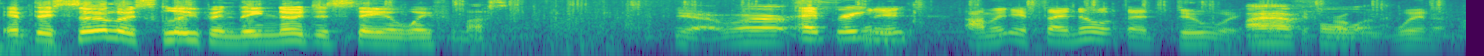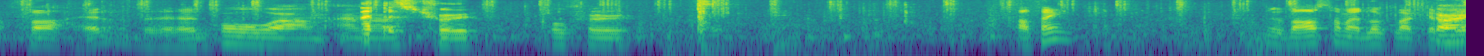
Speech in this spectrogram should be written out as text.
If they're solo slooping, they know to stay away from us. Yeah, we're I I bring mean, I mean, if they know what they're doing, I they have could four. probably win in a fight. But full um ammo. That's true. Full food. I think the last time I looked like a Don't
